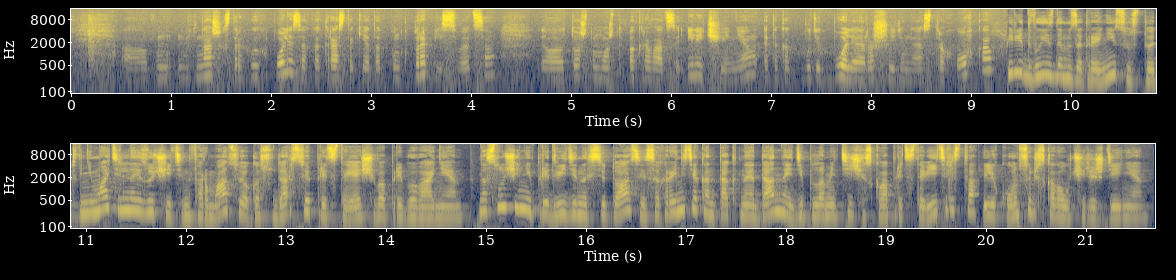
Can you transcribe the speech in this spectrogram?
А, в наших страховых полисах как раз-таки этот пункт прописывается. Э, то, что может покрываться и лечение, это как будет более расширенная страховка. Перед выездом за границу стоит внимательно изучить информацию о государстве предстоящего пребывания. На случай непредвиденных ситуаций сохраните контактные данные дипломатического представительства или консульского учреждения.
